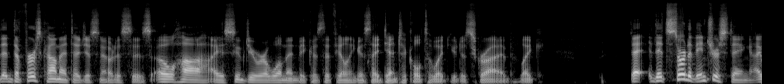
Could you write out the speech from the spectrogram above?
the, the first comment i just noticed is oh ha i assumed you were a woman because the feeling is identical to what you describe like that that's sort of interesting. I,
